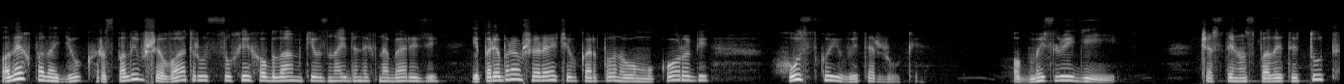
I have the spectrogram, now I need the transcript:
Олег Паладюк, розпаливши ватру з сухих обламків, знайдених на березі, і, перебравши речі в картоновому коробі, хусткою витер руки. Обмислює дії. Частину спалити тут,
